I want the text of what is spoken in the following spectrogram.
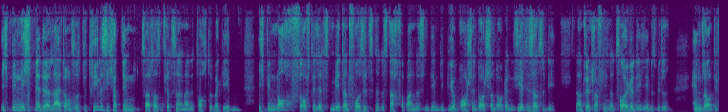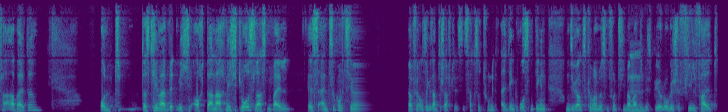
Ich bin nicht mehr der Leiter unseres Betriebes. Ich habe den 2014 an meine Tochter übergeben. Ich bin noch so auf den letzten Metern Vorsitzender des Dachverbandes, in dem die Biobranche in Deutschland organisiert ist, also die landwirtschaftlichen Erzeuger, die Lebensmittelhändler und die Verarbeiter. Und das Thema wird mich auch danach nicht loslassen, weil es ein Zukunftsthema für unsere Gesamtwirtschaft ist. Es hat zu tun mit all den großen Dingen, um die wir uns kümmern müssen, von Klimawandel mhm. bis biologische Vielfalt,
